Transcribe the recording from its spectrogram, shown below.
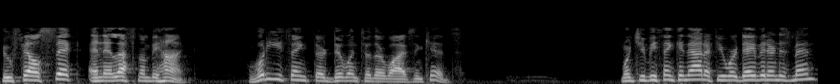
who fell sick and they left them behind. What do you think they're doing to their wives and kids? Wouldn't you be thinking that if you were David and his men?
